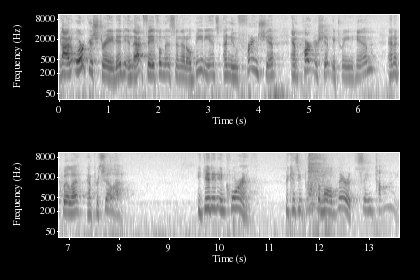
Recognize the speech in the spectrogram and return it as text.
God orchestrated in that faithfulness and that obedience a new friendship and partnership between him and Aquila and Priscilla. He did it in Corinth because he brought them all there at the same time,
